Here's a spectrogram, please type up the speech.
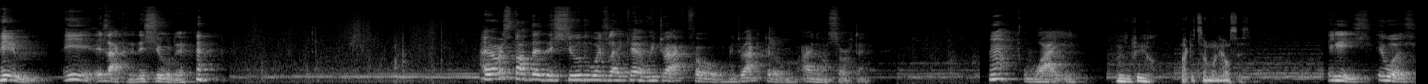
Him. He, exactly, the shield. I always thought that the shield was like a retractor. Retractor. I know, certain. Hmm, why? How does it feel? Like it's someone else's. It is. It was.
